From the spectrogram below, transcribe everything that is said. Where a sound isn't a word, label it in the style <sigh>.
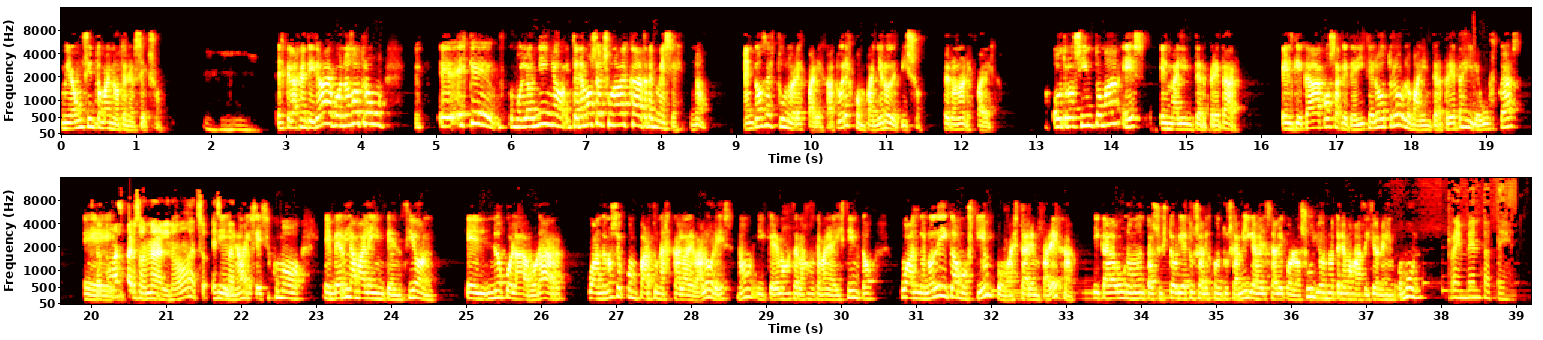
Mira, un síntoma es no tener sexo. Es que la gente dice, ah, pues nosotros, eh, es que como los niños, tenemos sexo una vez cada tres meses. No. Entonces tú no eres pareja, tú eres compañero de piso, pero no eres pareja. Otro síntoma es el malinterpretar, el que cada cosa que te dice el otro lo malinterpretas y le buscas. Eh, más personal, ¿no? Es, es, como eh, ver la mala intención, el no colaborar, cuando no se comparte una escala de valores, ¿no? Y queremos hacer las cosas de manera distinta, cuando no dedicamos tiempo a estar en pareja y cada uno monta su historia, tú sales con tus amigas, él sale con los suyos, no tenemos aficiones en común. Reinvéntate.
